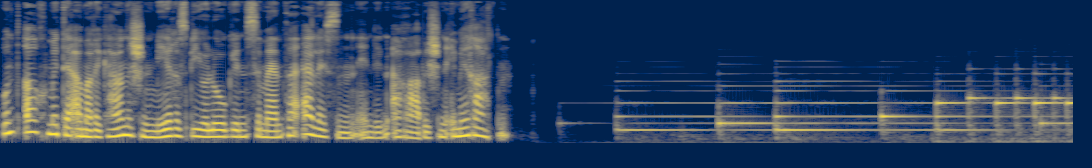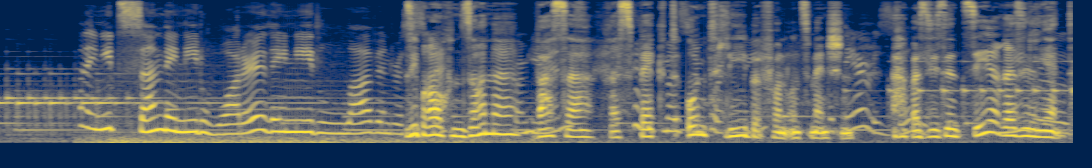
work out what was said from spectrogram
und auch mit der amerikanischen Meeresbiologin Samantha Allison in den Arabischen Emiraten. Sie brauchen Sonne, Wasser, Respekt und Liebe von uns Menschen. Aber sie sind sehr resilient.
